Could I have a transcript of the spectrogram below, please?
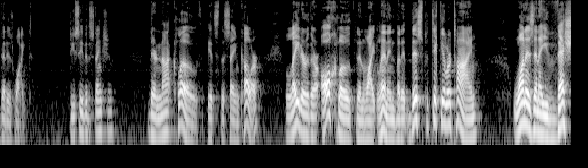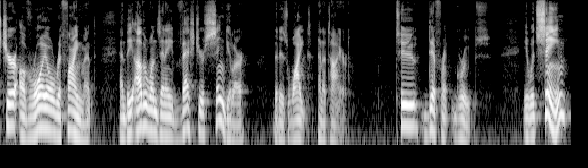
that is white. Do you see the distinction? They're not clothed, it's the same color Later, they're all clothed in white linen, but at this particular time, one is in a vesture of royal refinement, and the other one's in a vesture singular that is white and attired. Two different groups. It would seem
